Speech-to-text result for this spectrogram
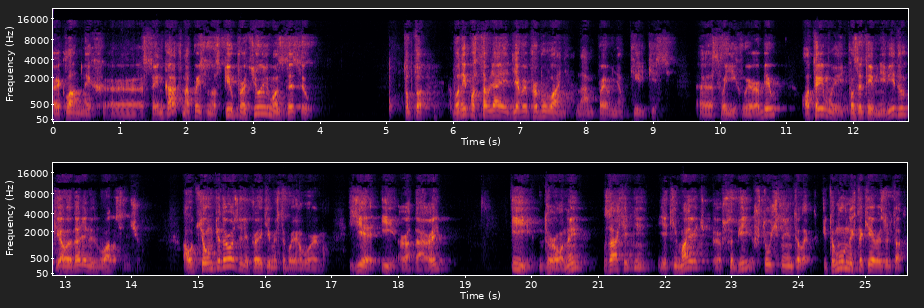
рекламних е, сторінках написано співпрацюємо з ЗСУ. Тобто вони поставляють для випробувань нам певну кількість своїх виробів, отримують позитивні відгуки, але далі не відбувалося нічого. А от в цьому підрозділі, про який ми з тобою говоримо, є і радари, і дрони західні, які мають е, в собі штучний інтелект. І тому в них такий результат.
